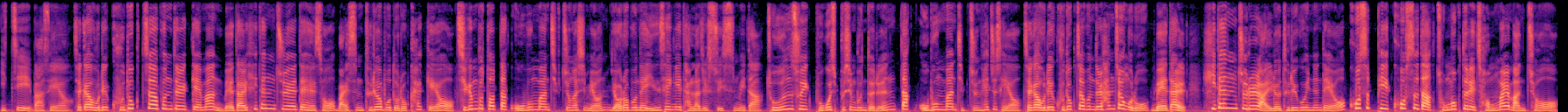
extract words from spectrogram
잊지 마세요. 제가 우리 구독자분들께만 매달 히든주에 대해서 말씀드려보도록 할게요. 지금부터 딱 5분만 집중하시면 여러분의 인생이 달라질 수 있습니다. 좋은 수익 보고 싶으신 분들은 딱 5분만 집중해주세요. 제가 우리 구독자분들 한정으로 매달 히든주를 알려드리고 있는데요. 코스피, 코스닥 종목들이 정말 많죠.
